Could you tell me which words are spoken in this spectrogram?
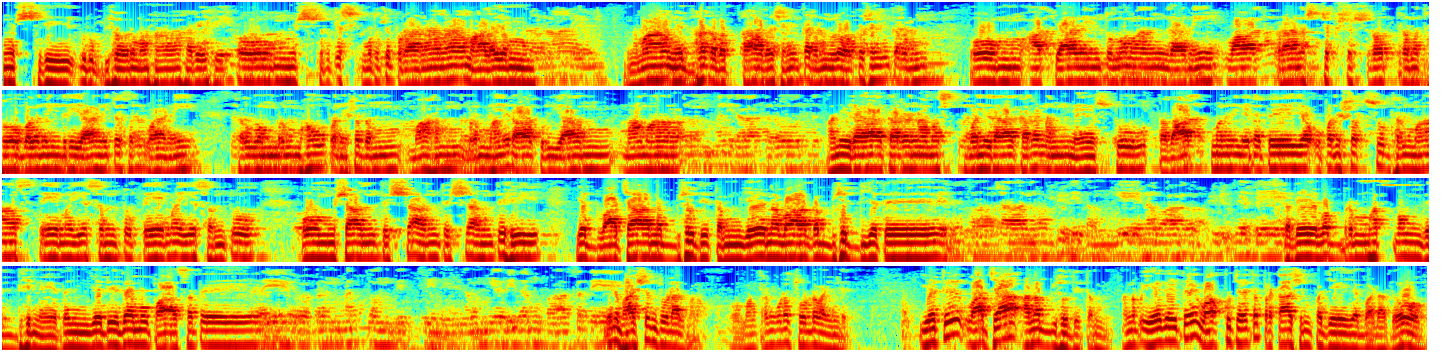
श्रीगुरुभ्यो नमः हरिः ओम् श्रुतिस्मृतिपुराणानामालयम् नमामि भगवत्पादशङ्करम् लोकशङ्करम् ॐ आप्यायन्तु ममाङ्गानि वाक्प्राणश्चक्षुश्रोत्रमथो बलमिन्द्रियाणि च सर्वाणि सर्वम् ब्रह्मोपनिषदम् माहम् ब्रह्म निराकुर्याम् मामा अनिराकरणमस्त्वनिराकरणम् मेऽस्तु। तदात्मनि निरतेय उपनिषत्सु धर्मास्ते मयि सन्तु ते मयि యద్వాచానభ్యుదితం ఏన వాగభ్యుద్యతే. తదేవ బ్రహ్మత్వం విద్ధి నేదం యదిదముపాసతే. నేను భాష్యం చూడాలి మనం. మంత్రం కూడా చూడడం అయింది. యత్ వాచ అనభ్యుదితం. అన్న ఏదైతే వాక్కు చేత ప్రకాశింపజేయబడదో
